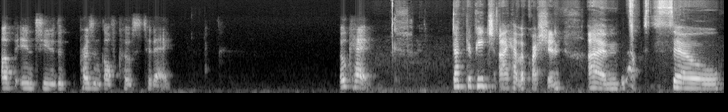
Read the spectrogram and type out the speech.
up into the present Gulf Coast today. Okay. Dr. Pietsch, I have a question. Um, yeah. So,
